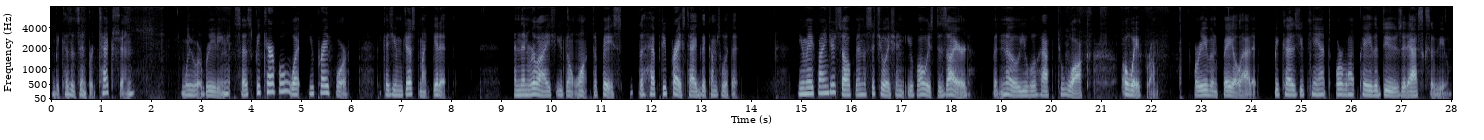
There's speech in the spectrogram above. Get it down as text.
And because it's in protection, we were reading, it says, Be careful what you pray for, because you just might get it. And then realize you don't want to face the hefty price tag that comes with it. You may find yourself in a situation you've always desired, but know you will have to walk away from, or even fail at it, because you can't or won't pay the dues it asks of you.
